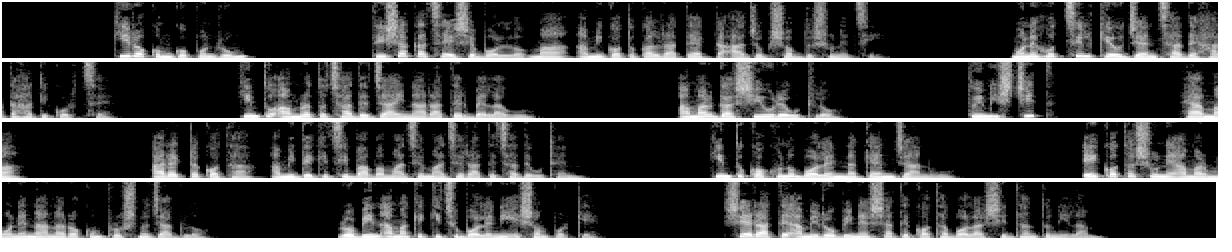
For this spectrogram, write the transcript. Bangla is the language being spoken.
কি রকম গোপন রুম? তৃষা কাছে এসে বলল, মা, আমি গতকাল রাতে একটা আজব শব্দ শুনেছি। মনে হচ্ছিল কেউ যেন ছাদে হাঁটাহাঁটি করছে। কিন্তু আমরা তো ছাদে যাই না রাতের বেলাগু। আমার গা শিউরে উঠল। তুই নিশ্চিত? হ্যাঁ মা। আর একটা কথা, আমি দেখেছি বাবা মাঝে মাঝে রাতে ছাদে উঠেন। কিন্তু কখনো বলেন না কেন জানু এই কথা শুনে আমার মনে নানা রকম প্রশ্ন জাগল। রবিন আমাকে কিছু বলেনি এ সম্পর্কে। সে রাতে আমি রবিনের সাথে কথা বলার সিদ্ধান্ত নিলাম।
